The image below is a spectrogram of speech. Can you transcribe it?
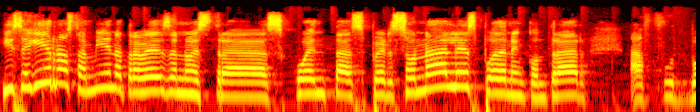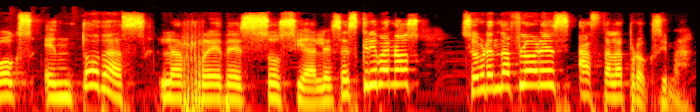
Y seguirnos también a través de nuestras cuentas personales. Pueden encontrar a Footbox en todas las redes sociales. Escríbanos. Soy Brenda Flores. Hasta la próxima.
